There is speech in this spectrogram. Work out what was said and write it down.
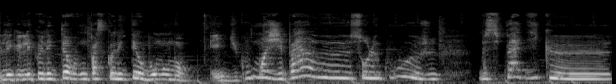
les, les, connecteurs vont pas se connecter au bon moment. Et du coup, moi, j'ai pas, sur le coup, je me suis pas dit que,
